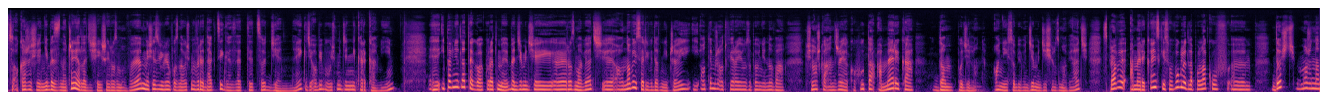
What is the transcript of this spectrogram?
co okaże się nie bez znaczenia dla dzisiejszej rozmowy. My się z Julią poznałyśmy w redakcji Gazety Codziennej, gdzie obie byłyśmy dziennikarkami. E, I pewnie dlatego akurat my będziemy dzisiaj e, rozmawiać e, o nowej serii wydawniczej i o tym, że otwiera ją zupełnie nowa książka Andrzeja Kochuta Ameryka Dom Podzielony. O niej sobie będziemy dziś rozmawiać. Sprawy amerykańskie są w ogóle dla Polaków dość, może, na,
